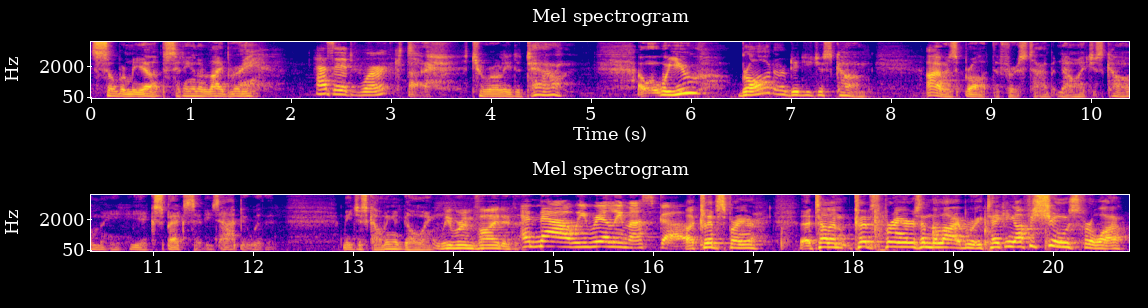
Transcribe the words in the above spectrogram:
sober me up sitting in a library. Has it worked? Uh, too early to tell. Uh, were you brought, or did you just come? I was brought the first time, but now I just come. He, he expects it. He's happy with it. Me just coming and going. We were invited. And now we really must go. Uh, Klipspringer. Uh, tell him Klipspringer's in the library, taking off his shoes for a while.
